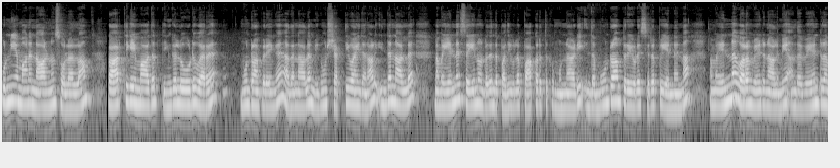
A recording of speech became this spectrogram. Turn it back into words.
புண்ணியமான நாள்னு சொல்லலாம். கார்த்திகை மாதம் திங்களோடு வர மூன்றாம் பிறைங்க. அதனால் மிகவும் சக்தி வாய்ந்த நாள். இந்த நாளில் நம்ம என்ன செய்யணுன்றதை இந்த பதிவில் பார்க்குறதுக்கு முன்னாடி இந்த மூன்றாம் பிறையோட சிறப்பு என்னென்னா நம்ம என்ன வரம் வேண்டுனாலுமே அந்த வேண்டுன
